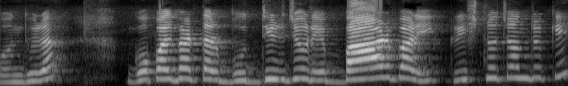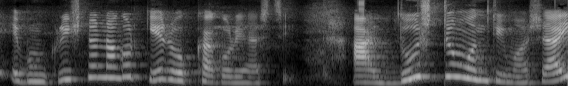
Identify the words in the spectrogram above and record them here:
বন্ধুরা? গোপাল ভাঁড় তার বুদ্ধির জোরে বারবারই কৃষ্ণচন্দ্রকে এবং কৃষ্ণনগরকে রক্ষা করে আসছে। আর দুষ্টু মন্ত্রী মশাই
